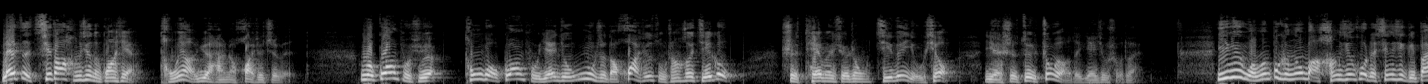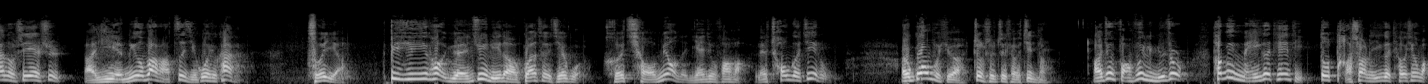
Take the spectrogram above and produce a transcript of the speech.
来自其他恒星的光线同样蕴含着化学指纹。那么光谱学通过光谱研究物质的化学组成和结构，是天文学中极为有效。也是最重要的研究手段，因为我们不可能把恒星或者星系给搬到实验室啊，也没有办法自己过去看看，所以啊，必须依靠远距离的观测结果和巧妙的研究方法来抄个记录。而光谱学啊，正是这条近道啊，就仿佛宇宙它为每一个天体都打上了一个条形码，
